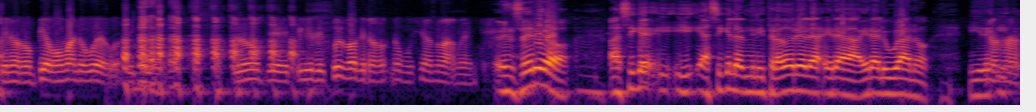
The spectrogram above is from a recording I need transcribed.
que nos rompíamos mal los huevos. Así que tuvimos que pedir disculpas que nos no pusieran nuevamente. ¿En serio? Así que, y, y- así que el administrador era, era, era Lugano. Y, de- Ajá.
